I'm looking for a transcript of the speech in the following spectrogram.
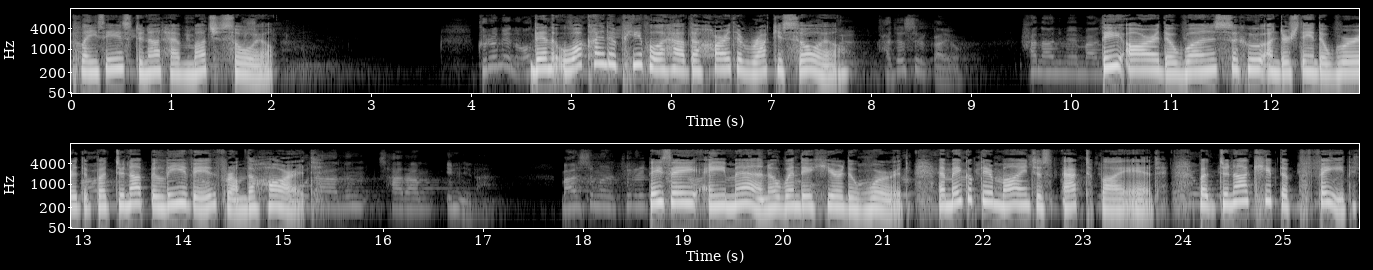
places do not have much soil. Then what kind of people have the heart of rocky soil? They are the ones who understand the word but do not believe it from the heart. They say Amen when they hear the word and make up their mind to act by it, but do not keep the faith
